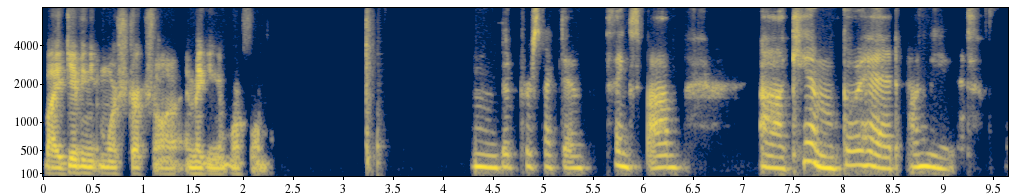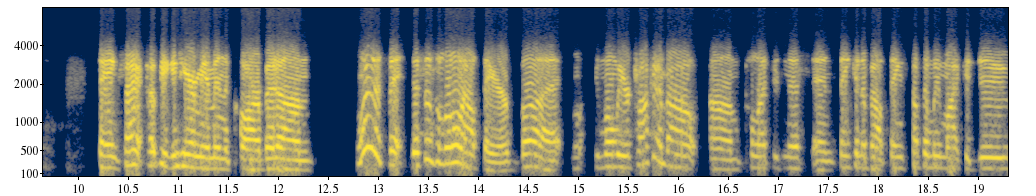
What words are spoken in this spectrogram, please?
by giving it more structural and making it more formal. Mm, good perspective. Thanks, Bob. Uh, Kim, go ahead, unmute. Thanks. I hope you can hear me. I'm in the car, but um, one of the things, this is a little out there, but when we were talking about um, collectiveness and thinking about things, something we might could do,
